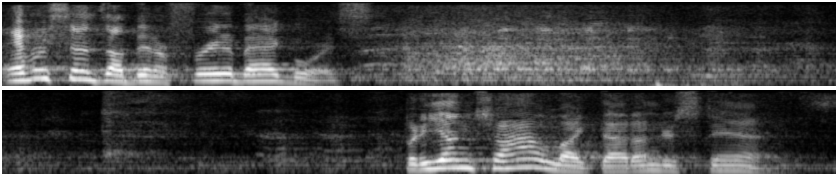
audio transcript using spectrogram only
Ever since I've been afraid of bag boys. But a young child like that understands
